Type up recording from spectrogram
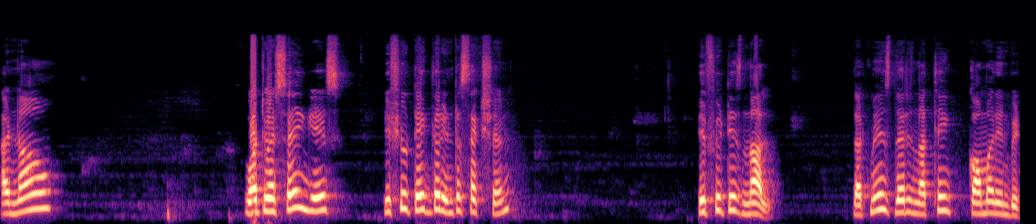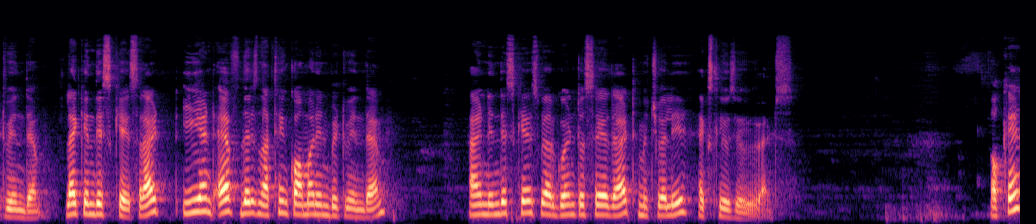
And now what we are saying is if you take their intersection if it is null that means there is nothing common in between them. Like in this case right? E and F there is nothing common in between them. And in this case we are going to say that mutually exclusive events. Okay?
